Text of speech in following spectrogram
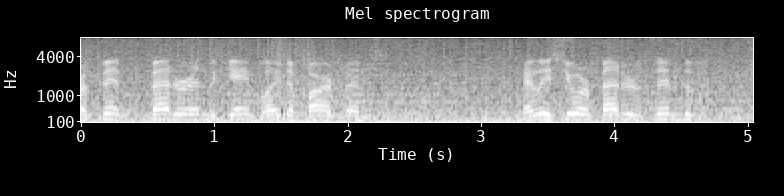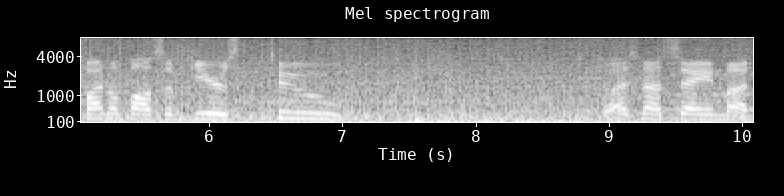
Were a bit better in the gameplay department. At least you were better than the final boss of Gears 2. So that's not saying much.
